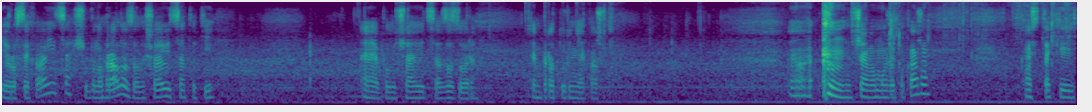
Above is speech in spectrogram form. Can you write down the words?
і розсихається, щоб воно грало, залишаються такі е, зазори. Температурні, як кажуть. Е, Ще я вам може покажу. Ось такий.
